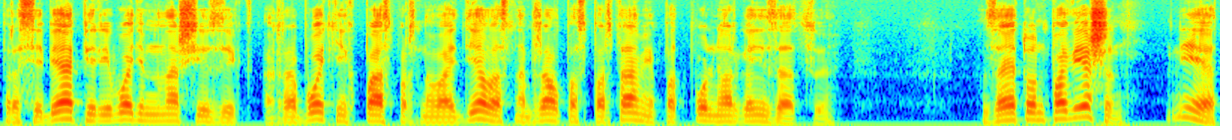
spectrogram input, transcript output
Про себя переводим на наш язык. Работник паспортного отдела снабжал паспортами подпольную организацию. За это он повешен? Нет,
